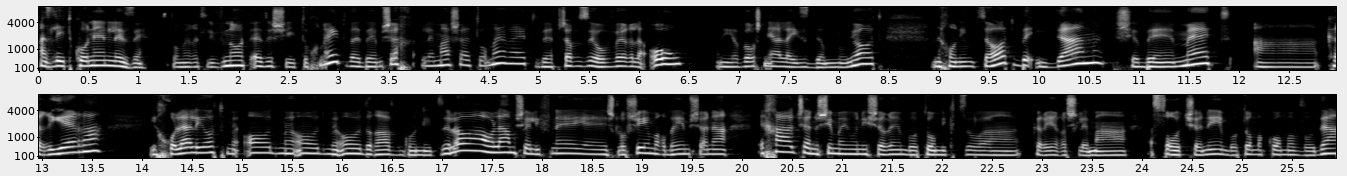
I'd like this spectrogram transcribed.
אז להתכונן לזה, זאת אומרת לבנות איזושהי תוכנית, ובהמשך למה שאת אומרת, ועכשיו זה עובר ל-O, אני אעבור שנייה להזדמנויות. אנחנו נמצאות בעידן שבאמת הקריירה יכולה להיות מאוד מאוד מאוד רב גונית. זה לא העולם של לפני 30-40 שנה, אחד שאנשים היו נשארים באותו מקצוע קריירה שלמה עשרות שנים, באותו מקום עבודה,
